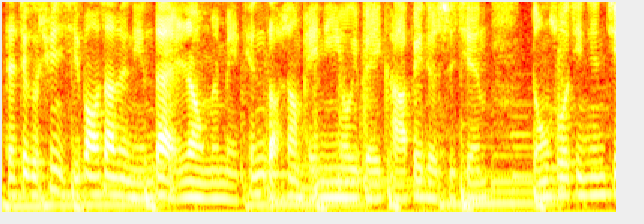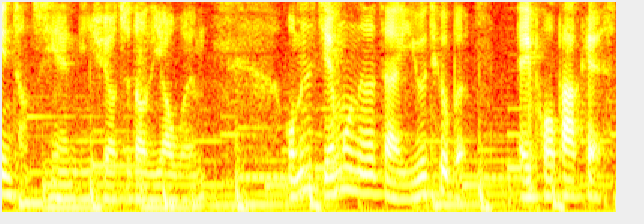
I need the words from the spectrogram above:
在这个讯息爆炸的年代，让我们每天早上陪您用一杯咖啡的时间，浓缩今天进场之前您需要知道的要闻。我们的节目呢，在 YouTube、Apple Podcast、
